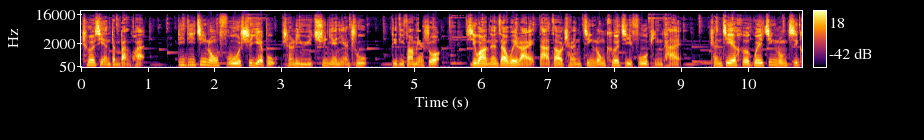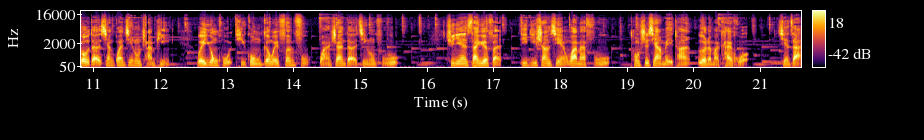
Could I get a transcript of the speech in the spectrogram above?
车险等板块。滴滴金融服务事业部成立于去年年初，滴滴方面说，希望能在未来打造成金融科技服务平台，承接合规金融机构的相关金融产品，为用户提供更为丰富完善的金融服务。去年三月份，滴滴上线外卖服务。同时向美团、饿了么开火，现在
